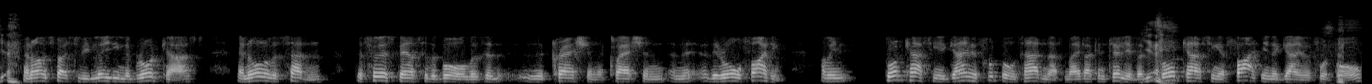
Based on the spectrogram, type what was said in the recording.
Yeah. And I'm supposed to be leading the broadcast. And all of a sudden, the first bounce of the ball, there's a, there's a crash and a clash, and, and they're- they're all fighting. I mean, broadcasting a game of football is hard enough, mate. I can tell you, but Yeah. broadcasting a fight in a game of football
